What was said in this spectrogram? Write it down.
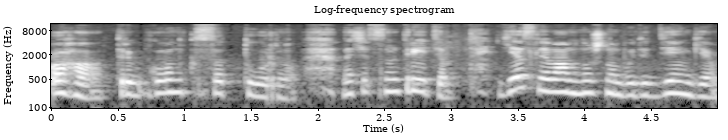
ага, тригон к Сатурну. Значит, смотрите, если вам нужно будет деньги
